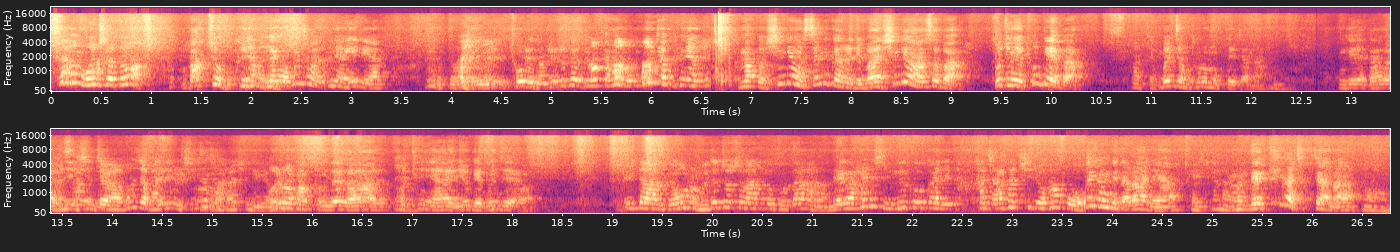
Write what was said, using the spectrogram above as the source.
춤은 못 춰도 막 좀 그냥 내가 혼자 그냥 이래야. 조래도 이렇게 이렇게 하고 혼자 그냥 그만큼 신경을 쓰니까 그러지 만 신경 안 써봐 도중에 포기해봐 맞아. 멀쩡 도로묵되잖아 이게 나가 아니 진짜 혼자 관리를 진짜 응. 잘하시네요. 얼마만큼 내가 버티냐 이게 문제예요 일단 병원을 먼저 쫓아가는 것보다 내가 할 수 있는 것까지 다 자가 치료하고 체중기달 아니야 괜찮아요. 어, 내 키가 작잖아 어.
